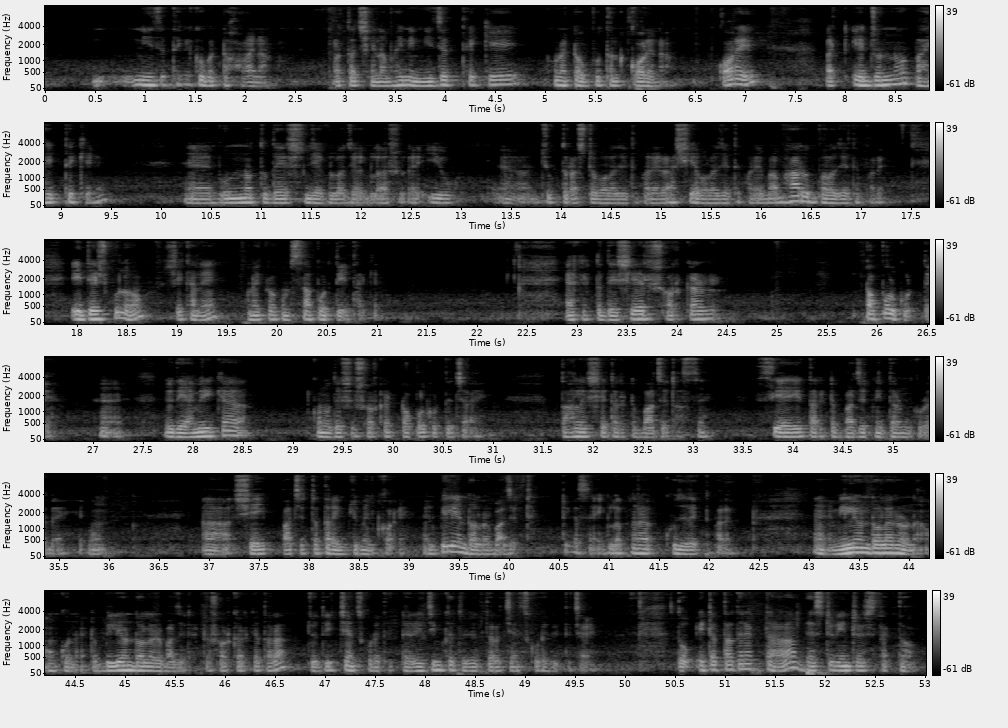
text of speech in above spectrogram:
নিজের থেকে খুব একটা হয় না। অর্থাৎ সেনাবাহিনী নিজের থেকে কোনো একটা অভ্যুত্থান করে না। করে বাট এর জন্য বাহির থেকে উন্নত দেশ যেগুলো যেগুলো আসলে ইউ যুক্তরাষ্ট্র বলা যেতে পারে, রাশিয়া বলা যেতে পারে বা ভারত বলা যেতে পারে, এই দেশগুলো সেখানে অনেক রকম সাপোর্ট দিয়ে থাকে। এক একটা দেশের সরকার টপল করতে হ্যাঁ যদি আমেরিকা কোনো দেশের সরকার টপল করতে চায়, তাহলে সেটার একটা বাজেট আছে। সিআইএ তার একটা বাজেট নির্ধারণ করে দেয় এবং সেই বাজেটটা তারা ইমপ্লিমেন্ট করে বিলিয়ন ডলার বাজেট ঠিক আছে? এগুলো আপনারা খুঁজে দেখতে পারেন। হ্যাঁ মিলিয়ন ডলারও না, অঙ্ক না, একটা বিলিয়ন ডলারের বাজেট একটা সরকারকে তারা যদি চেঞ্জ করে দিতে, একটা রিজিমকে যদি তারা চেঞ্জ করে দিতে চায়। তো এটা তাদের একটা ভেস্টেড ইন্টারেস্ট থাকতে হবে,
